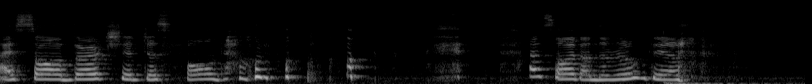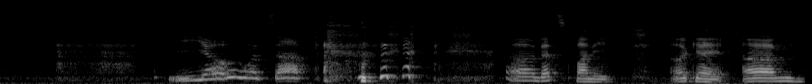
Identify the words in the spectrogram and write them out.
I saw a bird shit just fall down. I saw it on the roof there. Yo, what's up? Oh, that's funny. Okay, um,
